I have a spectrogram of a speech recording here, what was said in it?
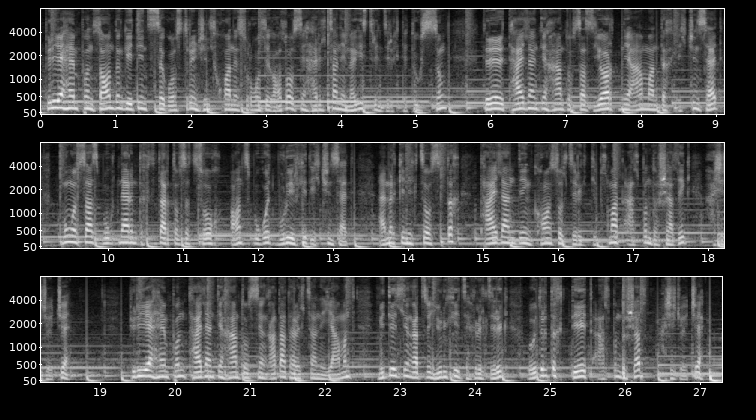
Прия Хэмпон Лондонгийн эдийн засаг улс төрийн шинжилгээ ухааны сургуулийг олон улсын харилцааны магистрийн зэрэгтээ төгссөн. Тэрээр Тайландын хаант улсаас Йордны Амман дахь элчин сайд, мөн улсаас бүгд найрамдах дард улсад суух онц бөгөөд бүрэн ирэхэд элчин сайд, Америкийн нэгдсэн улс дахь Тайландын консул зэрэг дипломат албан тушаалыг хашиж байжээ. Прия Хэмпон Тайландын хаант улсын гадаад харилцааны яамд мэдээллийн газрын ерөнхий захирал зэрэг удирдах дээд албан тушаал хашиж байжээ.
